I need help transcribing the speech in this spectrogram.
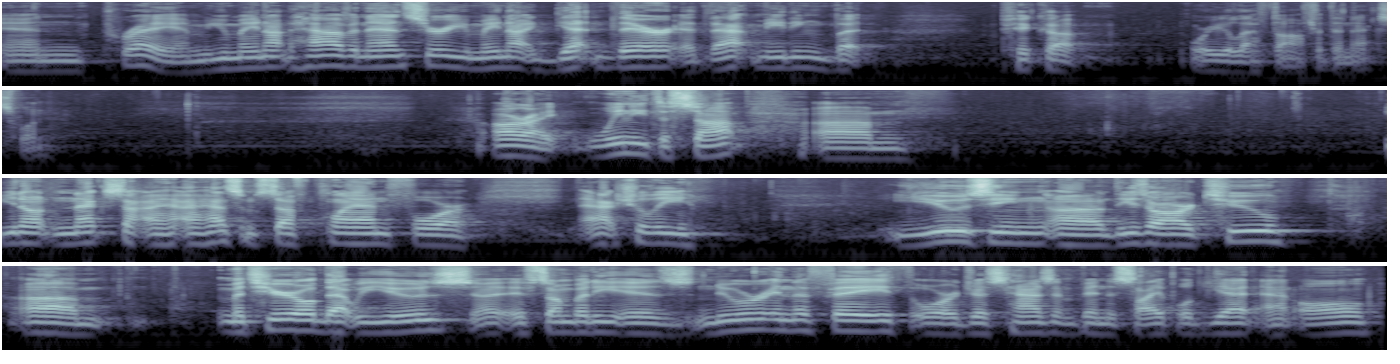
and pray. I mean, you may not have an answer, you may not get there at that meeting, but pick up where you left off at the next one. All right, we need to stop. Um, you know, next, I, I had some stuff planned for actually using, uh, these are our two um, material that we use. Uh, if somebody is newer in the faith or just hasn't been discipled yet at all,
